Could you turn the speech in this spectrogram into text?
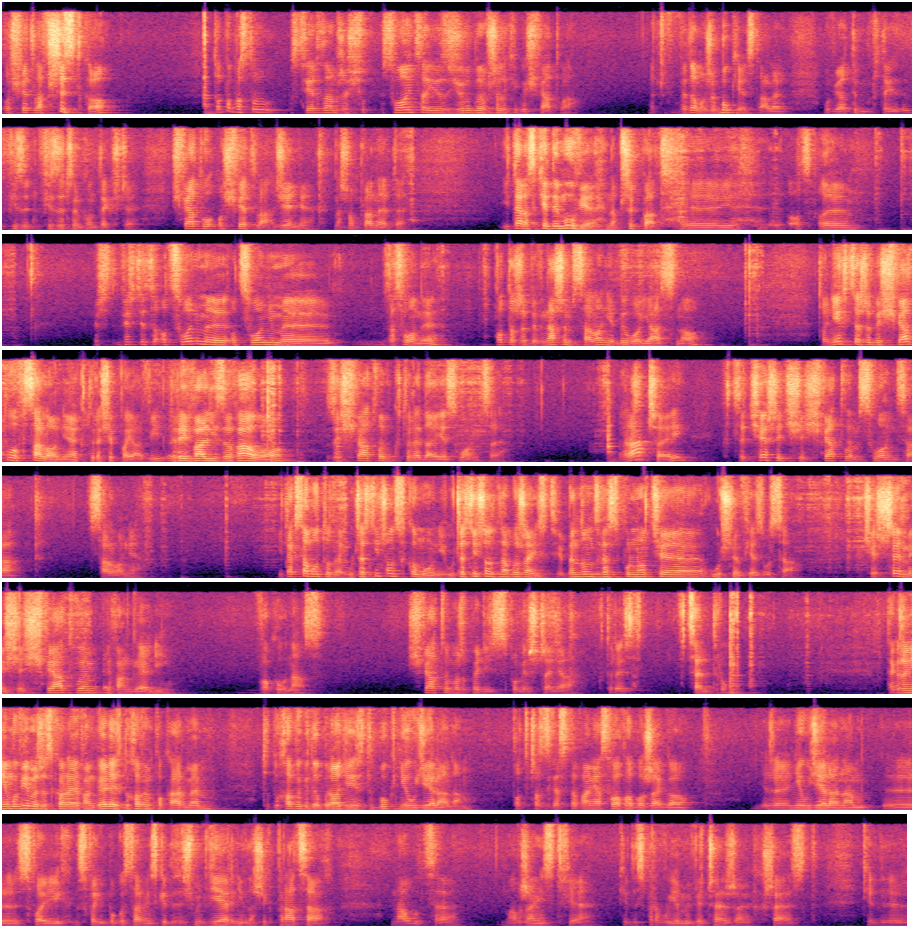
oświetla wszystko, to po prostu stwierdzam, że słońce jest źródłem wszelkiego światła. Znaczy, wiadomo, że Bóg jest, ale mówię o tym tutaj fizycznym kontekście. Światło oświetla Ziemię, naszą planetę. I teraz, kiedy mówię na przykład, yy, yy, wiesz, wieszcie co, odsłońmy, odsłońmy zasłony po to, żeby w naszym salonie było jasno, to nie chcę, żeby światło w salonie, które się pojawi, rywalizowało ze światłem, które daje słońce. Raczej chcę cieszyć się światłem słońca w salonie. I tak samo tutaj, uczestnicząc w komunii, uczestnicząc w nabożeństwie, będąc we wspólnocie uczniów Jezusa, cieszymy się światłem Ewangelii wokół nas. Światłem, można powiedzieć, z pomieszczenia, które jest w centrum. Także nie mówimy, że skoro Ewangelia jest duchowym pokarmem, to duchowych dobrodziejstw Bóg nie udziela nam podczas zwiastowania Słowa Bożego, że nie udziela nam y, swoich, swoich błogosławieństw, kiedy jesteśmy wierni w naszych pracach, nauce, małżeństwie, kiedy sprawujemy wieczerze, chrzest, kiedy y,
